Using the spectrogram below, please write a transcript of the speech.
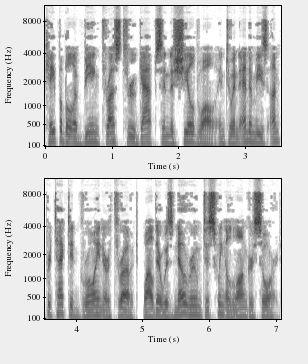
capable of being thrust through gaps in the shield wall into an enemy's unprotected groin or throat, while there was no room to swing a longer sword.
